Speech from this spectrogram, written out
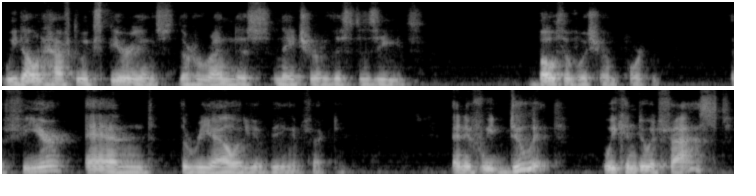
we don't have to experience the horrendous nature of this disease, both of which are important the fear and the reality of being infected. And if we do it, we can do it fast.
